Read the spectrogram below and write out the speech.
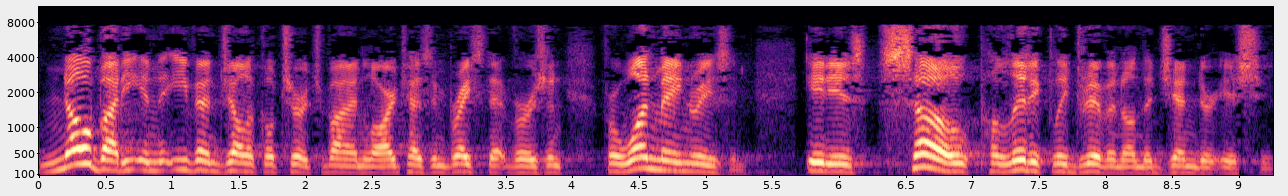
Nobody in the evangelical church by and large has embraced that version for one main reason. It is so politically driven on the gender issue.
